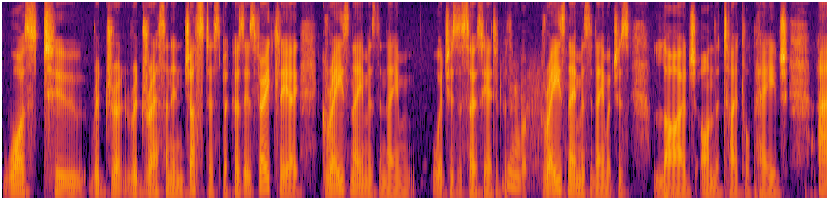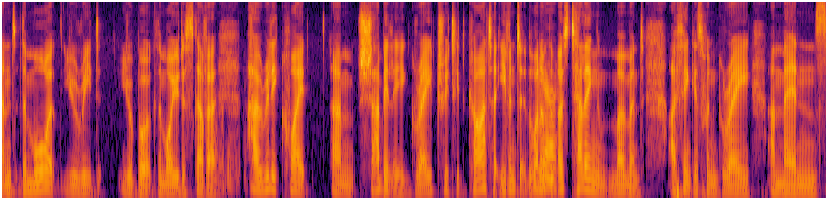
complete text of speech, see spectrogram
was to redress an injustice, because it's very clear Gray's name is the name which is associated with the book. Gray's name is the name which is large on the title page. And the more you read your book, the more you discover how really quite um, shabbily Gray treated Carter. Even to, one of the most telling moment, I think, is when Gray amends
